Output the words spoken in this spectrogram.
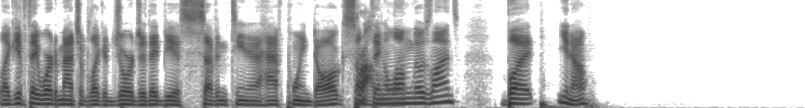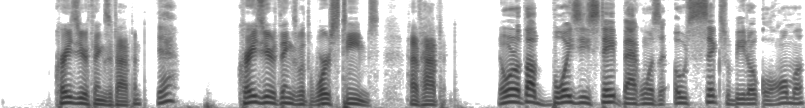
like if they were to match up like a Georgia, they'd be a 17 and a half point dog, something Probably. along those lines. But, you know, crazier things have happened. Yeah. Crazier things with worse teams have happened. No one thought Boise State back when was it 06 would beat Oklahoma.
